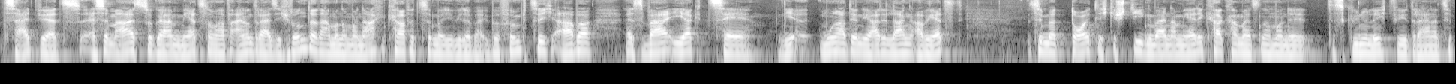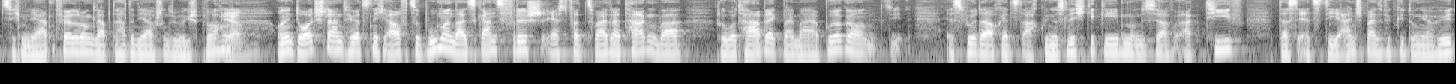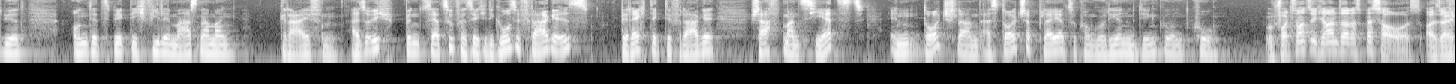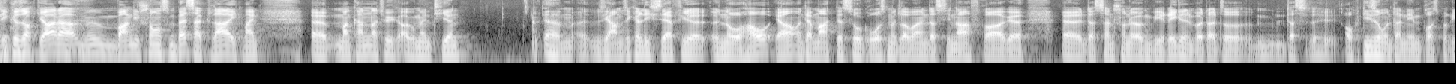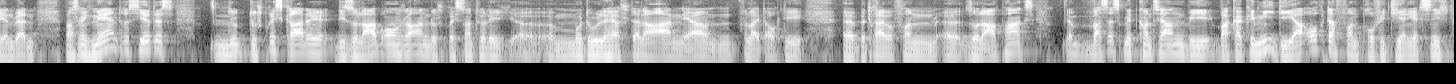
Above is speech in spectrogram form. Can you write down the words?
seitwärts. SMA ist sogar im März nochmal auf 31 runter, da haben wir nochmal nachgekauft, jetzt sind wir hier wieder bei über 50, aber es war eher zäh, Monate und Jahre lang, aber jetzt sind wir deutlich gestiegen, weil in Amerika kam jetzt nochmal eine, das grüne Licht für die 370 Milliarden Förderung, ich glaube, da hattet ihr auch schon drüber gesprochen. Ja. Und in Deutschland hört es nicht auf zu boomern, da ist ganz frisch, erst vor zwei, drei Tagen war Robert Habeck bei Meyer Burger und die, es wurde auch jetzt auch grünes Licht gegeben und ist ja auch aktiv, dass jetzt die Einspeisevergütung erhöht wird und jetzt wirklich viele Maßnahmen greifen. Also ich bin sehr zuversichtlich. Die große Frage ist, berechtigte Frage, schafft man es jetzt in Deutschland als deutscher Player zu konkurrieren mit Jinko und Co.? Vor 20 Jahren sah das besser aus. Also hätte ich gesagt, ja, da waren die Chancen besser. Klar, ich meine, äh, man kann natürlich argumentieren, ähm, sie haben sicherlich sehr viel Know-how, ja, und der Markt ist so groß mittlerweile, dass die Nachfrage äh, das dann schon irgendwie regeln wird, also dass äh, auch diese Unternehmen prosperieren werden. Was mich mehr interessiert ist, du, du sprichst gerade die Solarbranche an, du sprichst natürlich äh, Modulhersteller an, ja, und vielleicht auch die äh, Betreiber von äh, Solarparks. Was ist mit Konzernen wie Wacker Chemie, die ja auch davon profitieren? Jetzt nicht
